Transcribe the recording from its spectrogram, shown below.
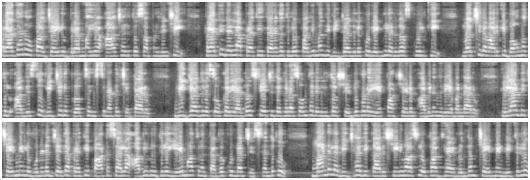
ప్రధానోపాధ్యాయులు బ్రహ్మయ్య ఆచార్యతో సంప్రదించి ప్రతి నెల ప్రతి తరగతిలో పది మంది విద్యార్థులకు రెగ్యులర్గా స్కూల్కి వచ్చిన వారికి బహుమతులు అందిస్తూ విద్యను ప్రోత్సహిస్తున్నట్టు చెప్పారు. విద్యార్థుల సౌకర్యార్థం స్టేజ్ దగ్గర సొంత నిధులతో షెడ్డు కూడా ఏర్పాటు చేయడం అభినందనీయమన్నారు. ఇలాంటి చైర్మన్లు ఉండడం చేత ప్రతి పాఠశాల అభివృద్ధిలో ఏమాత్రం తగ్గకుండా చేసినందుకు మండల విద్యాధికారి శ్రీనివాసులు ఉపాధ్యాయ బృందం చైర్మన్ మిత్రులు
